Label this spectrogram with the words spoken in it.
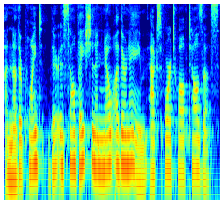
Another point, there is salvation in no other name. Acts 4:12 tells us,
